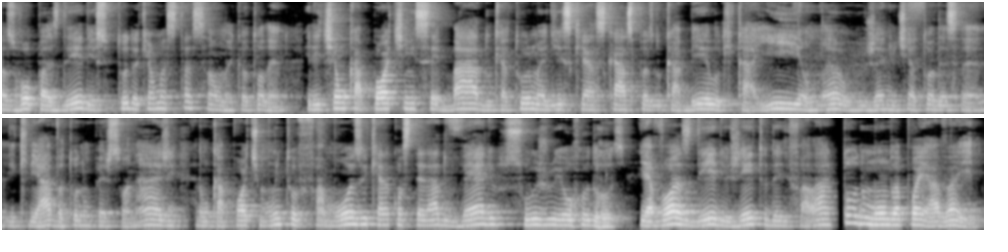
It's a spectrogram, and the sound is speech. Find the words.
as roupas dele, isso tudo aqui é uma citação né, que eu tô lendo. Ele tinha um capote encebado, que a turma diz que é as caspas do cabelo que caíam, né? O Jânio tinha toda essa. Ele criava todo um personagem, era um capote muito famoso e que era considerado velho, sujo e horroroso. E a voz dele, o jeito dele falar, todo mundo apoiava ele.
